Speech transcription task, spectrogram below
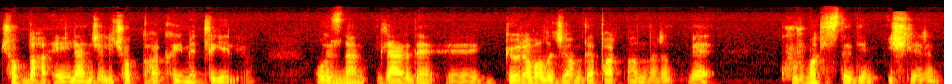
çok daha eğlenceli, çok daha kıymetli geliyor. O yüzden ileride e, görev alacağım departmanların ve kurmak istediğim işlerin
